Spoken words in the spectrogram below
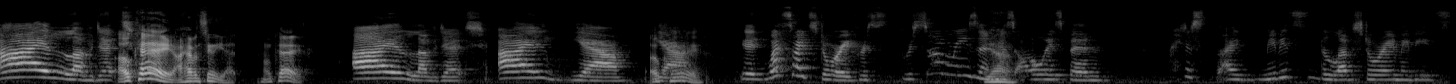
I loved it. Okay, I haven't seen it yet. Okay. I loved it. I yeah. Okay. Yeah. It, West Side Story for for some reason Yeah. has always been. I just I maybe it's the love story, maybe it's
